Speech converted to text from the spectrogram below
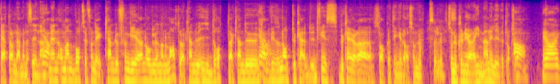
äta de där medicinerna. Ja. Men om man bortser från det, kan du fungera någorlunda normalt idag? Kan du idrotta? Kan du, Ja. kan, finns det något du kan, det finns, du kan göra saker och ting idag som du, Absolut. som du kunde göra innan i livet också? Ja, jag är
